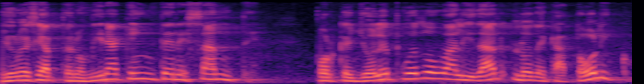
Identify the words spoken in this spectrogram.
Y uno decía, pero mira qué interesante, porque yo le puedo validar lo de católico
